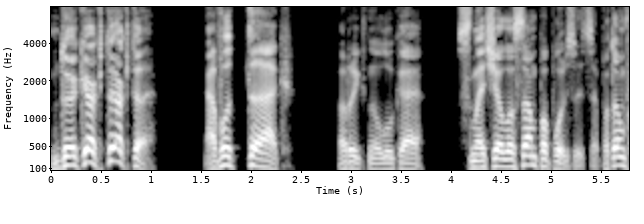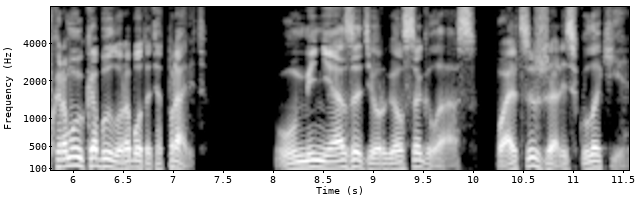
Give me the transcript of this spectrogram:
«Да как так-то?» «А вот так!» — рыкнул Лука. «Сначала сам попользуется, потом в хромую кобылу работать отправит». У меня задергался глаз. Пальцы сжались в кулаки.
